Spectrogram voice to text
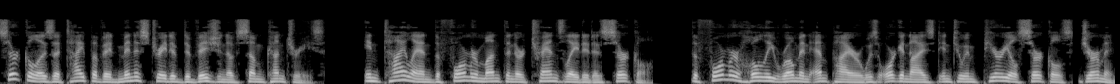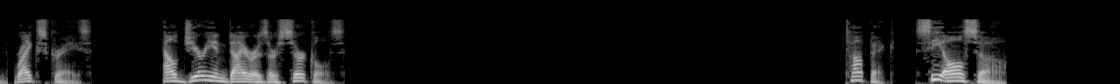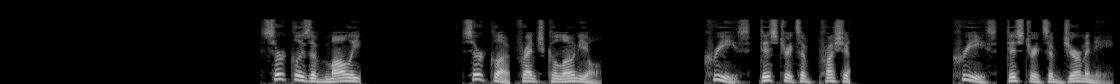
Circle is a type of administrative division of some countries. In Thailand the former Monthon are translated as circle. The former Holy Roman Empire was organized into imperial circles German, Reichskreis. Algerian dairas are circles. See also Cercles of Mali Cercle French colonial Kreis, districts of Prussia. Kreis, districts of Germany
